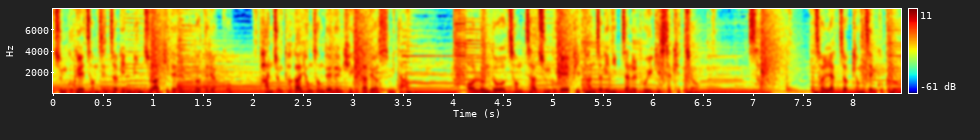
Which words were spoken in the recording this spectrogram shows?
중국의 점진적인 민주화 기대를 무너뜨렸고 반중파가 형성되는 계기가 되었습니다. 언론도 점차 중국의 비판적인 입장을 보이기 시작했죠. 3. 전략적 경쟁국으로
